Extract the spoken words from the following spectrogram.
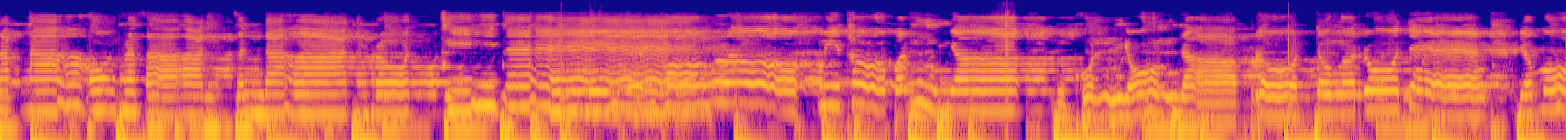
นักหนาองค์พระสารสันดาทั้งโปรดชี้แจขงองเรามีเท่าปัญญาทุกคนโยมจะโปรดจงรู้แจ้งอย่ามัว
